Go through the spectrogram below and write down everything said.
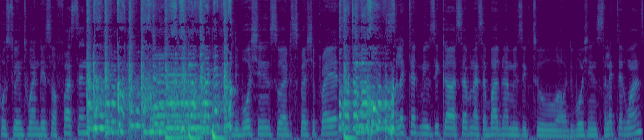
post 21 days of fasting, devotions, word special prayers, selected music, uh, seven as a background music to our devotions, selected ones,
